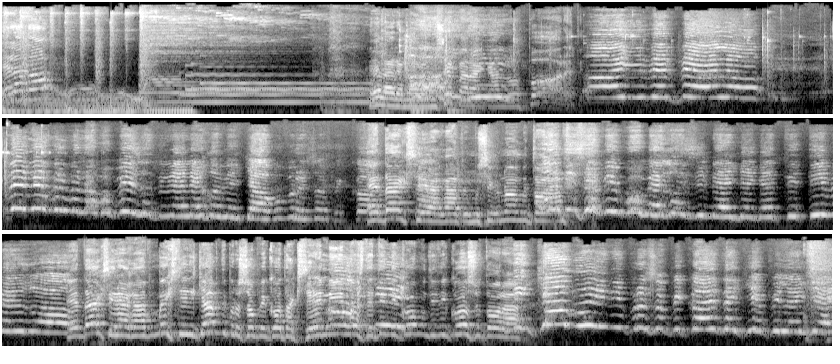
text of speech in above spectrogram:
Έλα εδώ. Έλα ρε μάνα μου, σε παρακαλώ. Πόρε. τι- Όχι, δεν θέλω. Δεν έπρεπε να μου πεις ότι δεν έχω δικιά μου προσωπικό. Εντάξει ρε αγάπη μου, συγγνώμη τώρα. Ό,τι σε μη πούμε εγώ συνέχεια, γιατί τι είμαι εγώ. Εντάξει ρε αγάπη μου, έχεις τη δικιά μου την προσωπικότητα. Ξένοι είμαστε, τι δικό μου, τι δικό σου τώρα. Δικιά μου είναι η προσωπικότητα και οι επιλογές.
